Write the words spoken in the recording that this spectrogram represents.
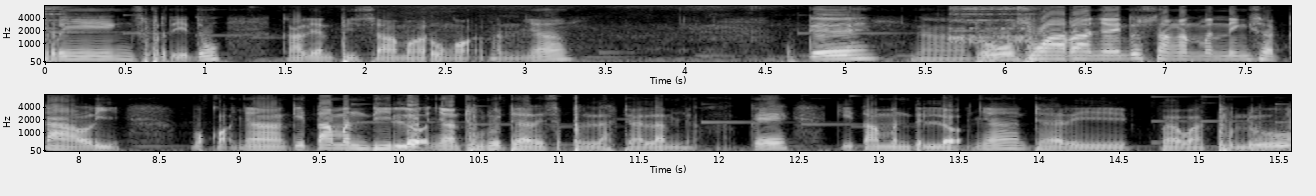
kering seperti itu. Kalian bisa merungokkannya. Oke nah terus suaranya itu sangat mening sekali pokoknya kita mendiloknya dulu dari sebelah dalamnya oke kita mendeloknya dari bawah dulu.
